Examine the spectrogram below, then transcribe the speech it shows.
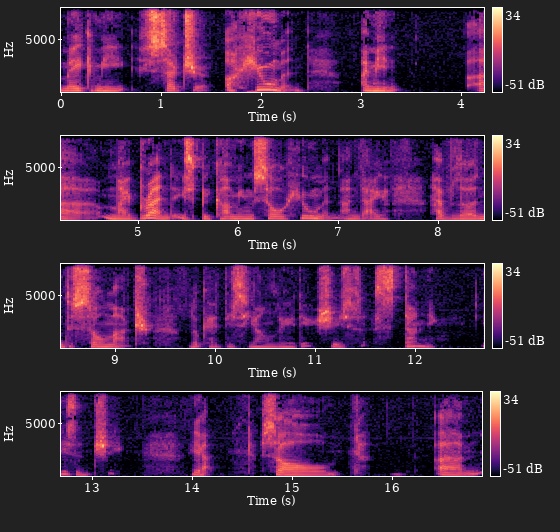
make me such a human. I mean, uh, my brand is becoming so human, and I have learned so much. Look at this young lady; she's stunning, isn't she? Yeah. So um,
